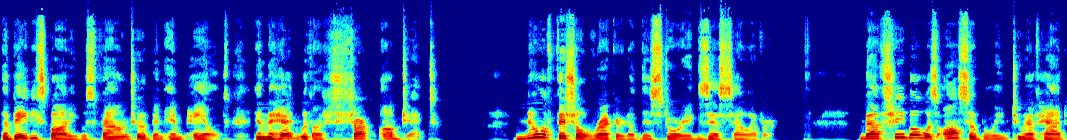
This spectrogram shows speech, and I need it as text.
The baby's body was found to have been impaled in the head with a sharp object. No official record of this story exists, however. Bathsheba was also believed to have had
